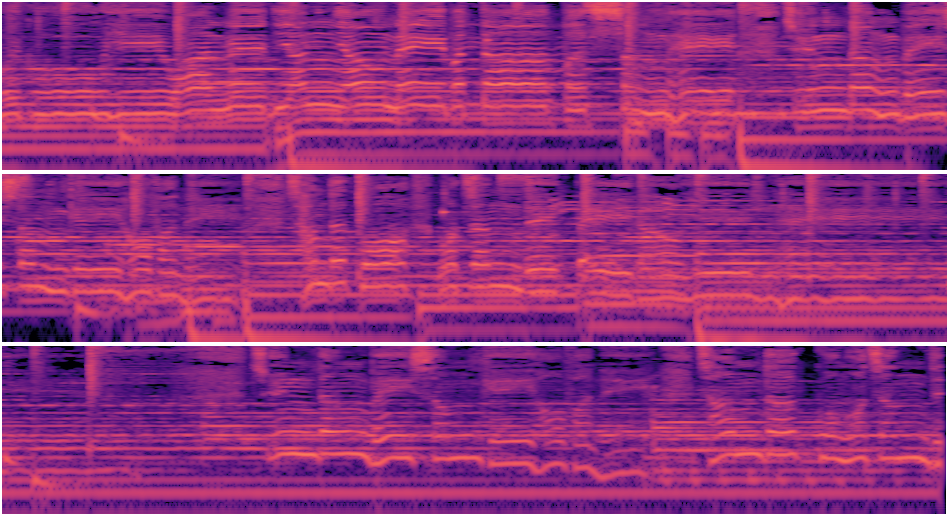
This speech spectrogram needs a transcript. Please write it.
会故意顽劣，引诱你不得不生气，专登俾心机可发你。惨得过，我真的比较怨气。专登俾心机可发你，惨得过我真的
